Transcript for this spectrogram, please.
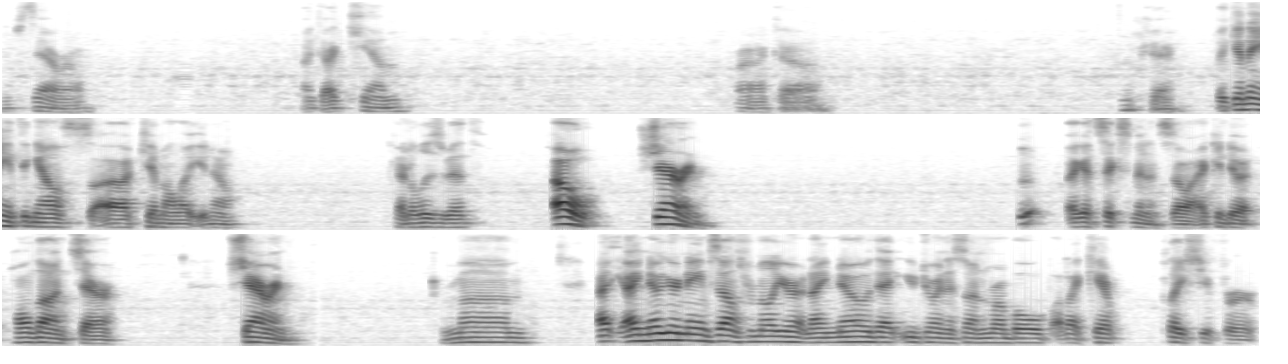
I have Sarah. I got Kim. Veronica. Okay. If I get anything else, uh, Kim, I'll let you know. Got Elizabeth. Oh, Sharon. I got six minutes, so I can do it. Hold on, Sarah. Sharon. Mom. I, I know your name sounds familiar, and I know that you joined us on Rumble, but I can't place you for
